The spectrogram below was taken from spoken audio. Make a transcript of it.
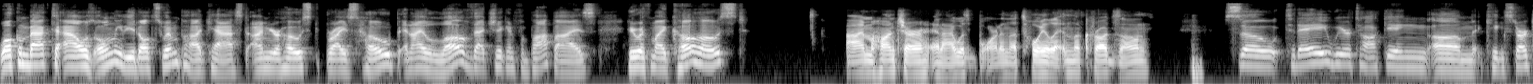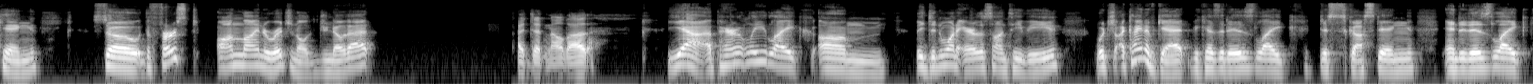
Welcome back to Owls Only, the Adult Swim podcast. I'm your host, Bryce Hope, and I love that chicken from Popeyes. Here with my co host. I'm Hunter, and I was born in the toilet in the crud zone. So today we are talking um King Star King. So the first online original, did you know that? I didn't know that. Yeah, apparently like um they didn't want to air this on TV, which I kind of get because it is like disgusting and it is like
